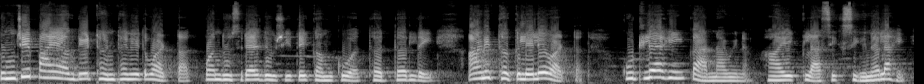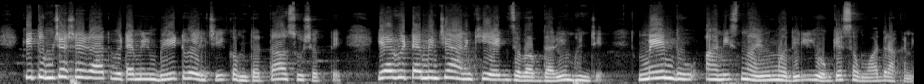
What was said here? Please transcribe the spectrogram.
तुमचे पाय अगदी ठणठणीत वाटतात पण दुसऱ्या दिवशी ते कमकुवत थरथरले आणि थकलेले वाटतात. कुठल्याही कारणाविना हा एक क्लासिक सिग्नल आहे की तुमच्या शरीरात विटॅमिन बी ट्वेल्वची कमतरता असू शकते. या विटॅमिनची आणखी एक जबाबदारी म्हणजे मेंदू आणि स्नायूमधील योग्य संवाद राखणे.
